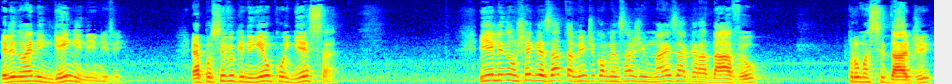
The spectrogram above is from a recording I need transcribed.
Ele não é ninguém em Nínive. É possível que ninguém o conheça. E ele não chega exatamente com a mensagem mais agradável para uma cidade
